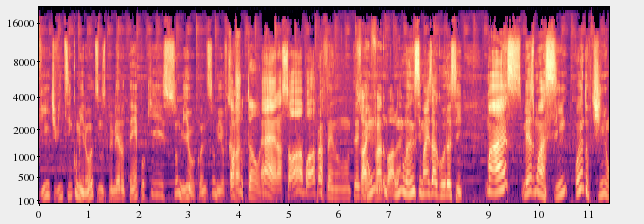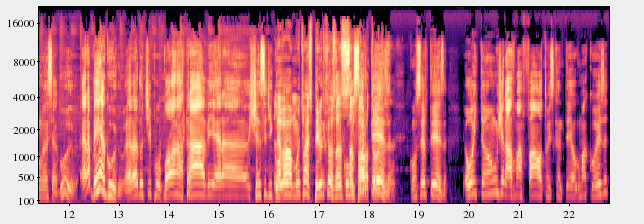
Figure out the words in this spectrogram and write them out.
20, 25 minutos no primeiro tempo que sumiu, quando sumiu. Só Ficava, chutão, né? é, era só a bola pra frente, não teve Só um, bola, um lance mais agudo assim. Mas, mesmo assim, quando tinha um lance agudo, era bem agudo. Era do tipo bola na trave, era chance de gol. Levava muito mais período que os lances Com do São Paulo certeza. todos. né? Com certeza. Ou então gerava uma falta, um escanteio, alguma coisa.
